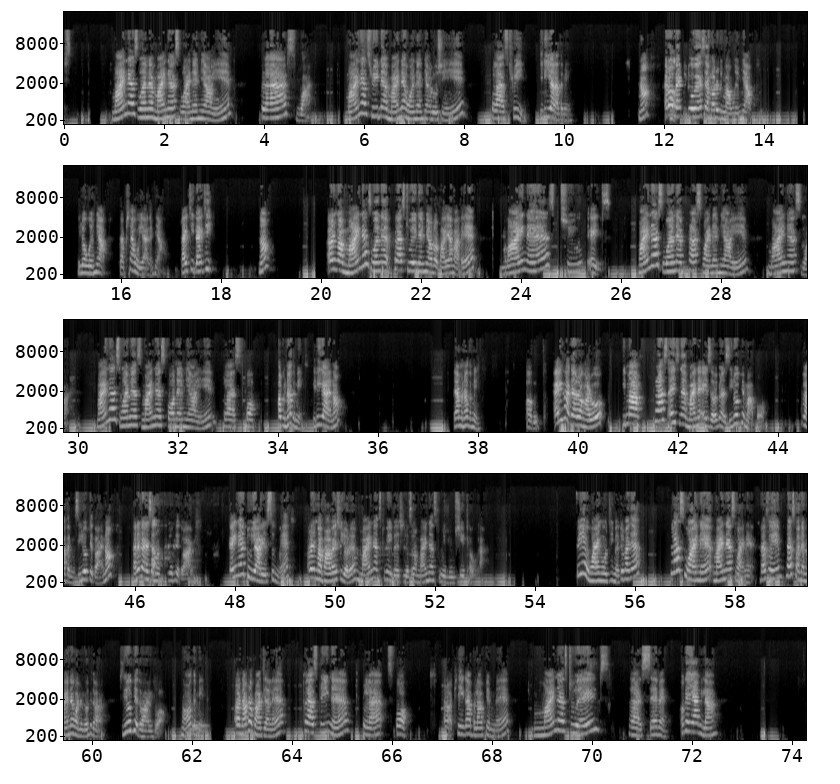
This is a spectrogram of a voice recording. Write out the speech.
minus 1နဲ့ minus y နဲ့မြောက်ရင် plus 1 minus 3နဲ့ minus 1နဲ့မြှောက်လို့ရှိရင် plus 3ဒီတိရတာသမီးနော်အဲ့တော့ပဲဒီလိုပဲဆရာမတို့ဒီမှာဝင်မြောက်ဒီလိုဝင်မြောက်ဒါဖြန့်ဝေရတယ်မြောက်လိုက်ကြည့်လိုက်ကြည့်နော်အဲ့ဒီမှာ minus 1နဲ့ plus 2နဲ့မြောက်တော့ဘာရမှာလဲ minus 2x minus 1နဲ့ plus y နဲ့မြောက်ရင် minus 1 minus 1နဲ့ minus 4နဲ့မြောက်ရင် plus 4ဟုတ်ပြီနော်သမီးဒီတိရရနော်ရမယ်နော်သမီးဟုတ်ပြီအဲ့ဒီခါကျတော့ငါတို့ဒီမှာ plus x နဲ့ minus x ဆိုတော့ပြန်0ဖြစ်မှာပေါ့ဟုတ်လားသမီး0ဖြစ်သွားတယ်နော်ဒါနဲ့တည်းနဲ့ဆက်လို့0ဖြစ်သွားပြီကိန်းနဲ့တူရာတွေစုမယ်အဲ့ဒီမှာဘာပဲရှိတော့တယ် minus 3ပဲရှိလို့ဆိုတော့ minus 3လို့ရှေ့ထုတ်လာ ပြီးရင် y ကိုကြည့်မယ်ဒီမှာကျ plus y နဲ့ minus y နဲ့ဒါဆိုရင် plus y နဲ့ minus y နဲ့ဘယ်လိုဖြစ်သွားလဲ0ဖြစ်သွားပြီပေါ့နော်သမီးအဲ့တော့နောက်တစ်ခါကျန်လဲ plus 3နဲ့ plus 4အဲ့တော့အဖြေကဘယ်လောက်ဖြစ်မလဲ minus 2x plus 7 okay ရပြီလား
